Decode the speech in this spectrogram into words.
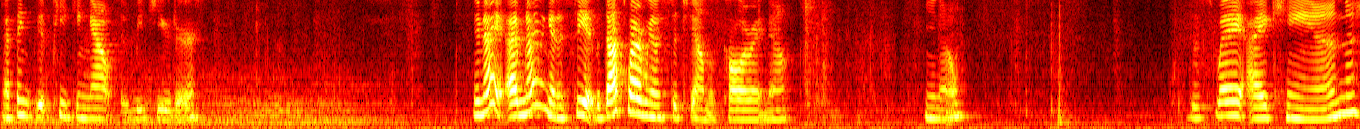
I think that peeking out would be cuter. You're not, I'm not even going to see it, but that's why I'm going to stitch down this collar right now. You know? This way I can...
